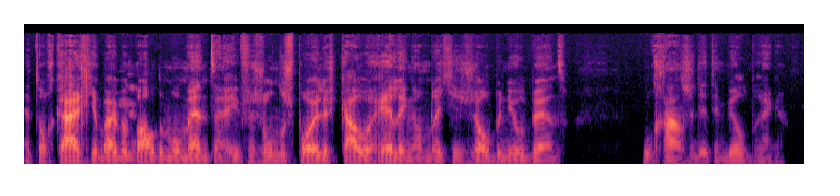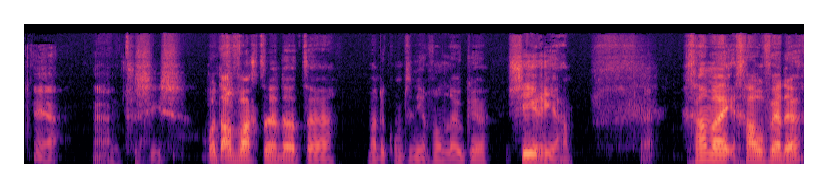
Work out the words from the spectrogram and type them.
En toch krijg je bij bepaalde momenten even zonder spoilers koude rillingen, omdat je zo benieuwd bent. Hoe gaan ze dit in beeld brengen? Ja, ja precies. Wordt afwachten, dat, uh, maar er komt in ieder geval een leuke serie aan. Ja. Gaan wij gauw verder,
